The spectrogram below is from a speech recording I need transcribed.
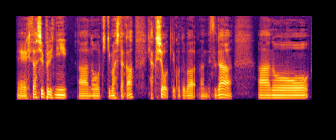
えー、久しぶりに、あの、聞きましたか？百姓っていう言葉なんですが、あのー、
